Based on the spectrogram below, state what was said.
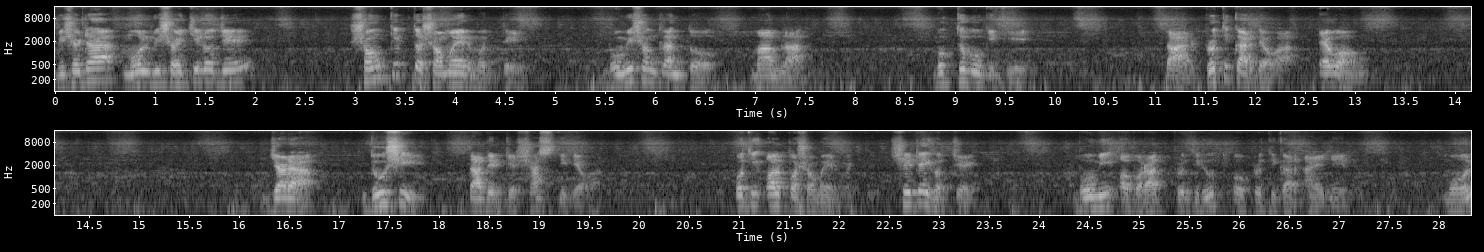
বিষয়টা মূল বিষয় ছিল যে সংক্ষিপ্ত সময়ের মধ্যে ভূমি সংক্রান্ত মামলা ভুক্তভোগীকে তার প্রতিকার দেওয়া এবং যারা দোষী তাদেরকে শাস্তি দেওয়া অতি অল্প সময়ের মধ্যে। সেটাই হচ্ছে ভূমি অপরাধ প্রতিরোধ ও প্রতিকার আইনের মূল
